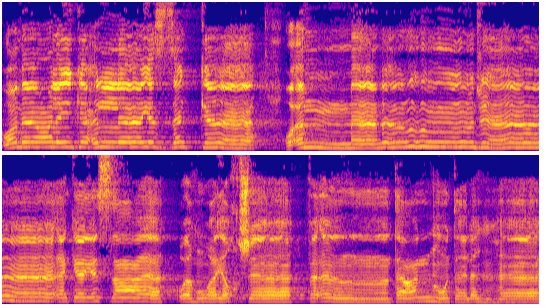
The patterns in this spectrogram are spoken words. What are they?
وما عليك ألا يزكى. وأما من جاءك يسعى وهو يخشى فأنت عنه تلهى.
